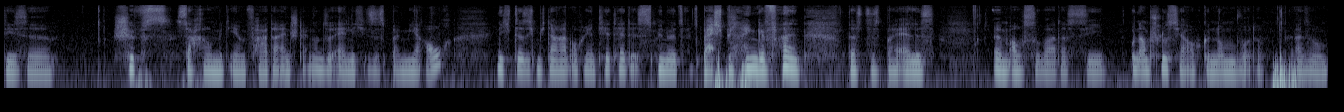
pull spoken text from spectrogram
diese Schiffssache mit ihrem Vater einsteigen. Und so ähnlich ist es bei mir auch. Nicht, dass ich mich daran orientiert hätte, ist mir nur jetzt als Beispiel eingefallen, dass das bei Alice ähm, auch so war, dass sie und am Schluss ja auch genommen wurde. Also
